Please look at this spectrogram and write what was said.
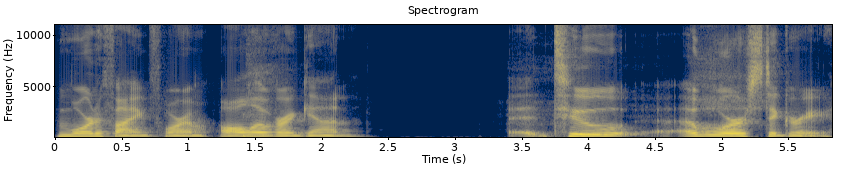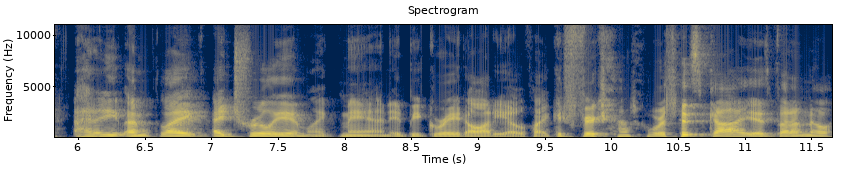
mortifying for him all over again uh, to a worse degree I don't. Even, I'm like, I truly am like, man, it'd be great audio if I could figure out where this guy is, but I don't know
